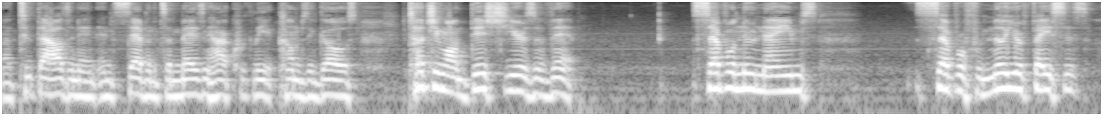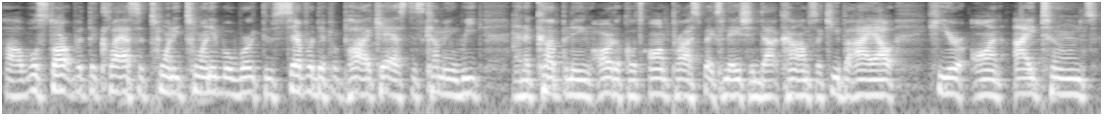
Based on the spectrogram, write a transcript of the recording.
Uh, 2007. It's amazing how quickly it comes and goes. Touching on this year's event, several new names, several familiar faces. Uh, we'll start with the class of 2020. We'll work through several different podcasts this coming week and accompanying articles on prospectsnation.com. So keep an eye out here on iTunes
